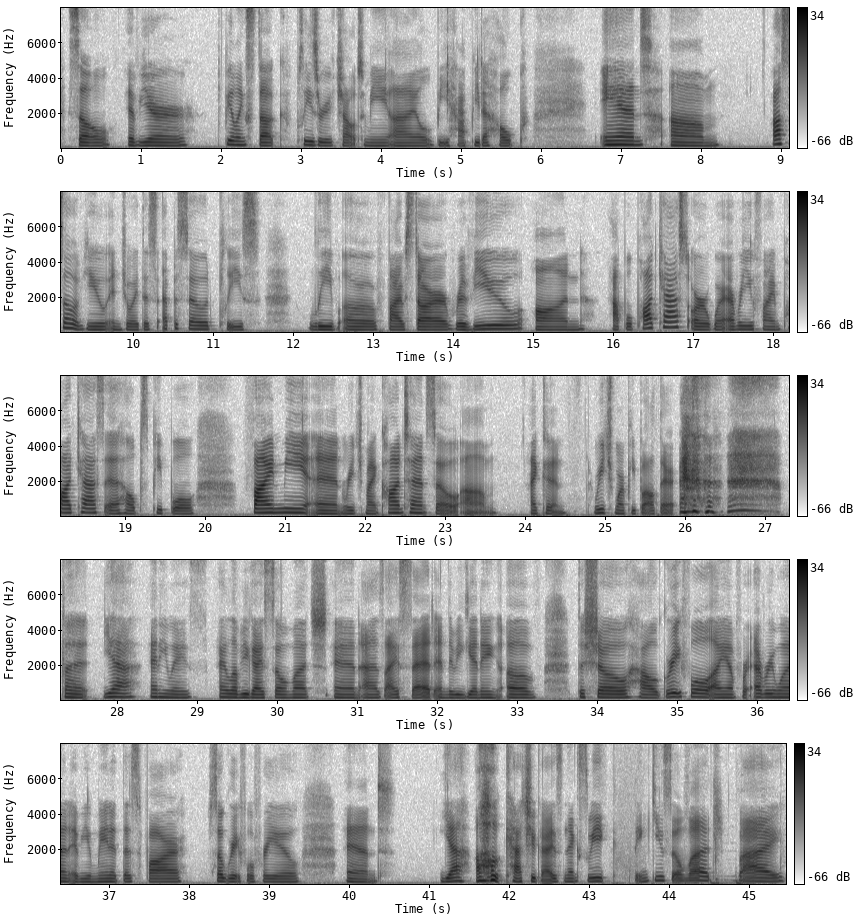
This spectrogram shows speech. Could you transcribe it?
So, if you're feeling stuck, please reach out to me. I'll be happy to help. And um, also, if you enjoyed this episode, please leave a five star review on Apple Podcasts or wherever you find podcasts. It helps people find me and reach my content so um, I can reach more people out there. but yeah, anyways, I love you guys so much. And as I said in the beginning of the show, how grateful I am for everyone. If you made it this far, so grateful for you. And yeah, I'll catch you guys next week. Thank you so much. Bye.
